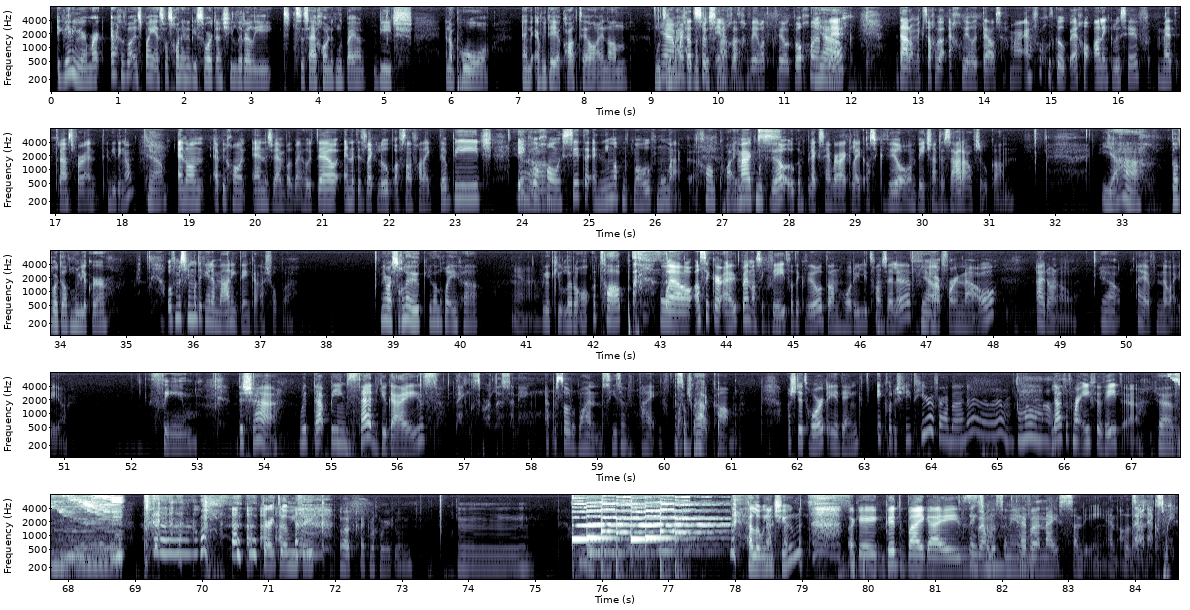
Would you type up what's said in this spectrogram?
Ik weet niet meer, maar ergens wel in Spanje. En ze was gewoon in een resort en she literally... t- Ze zei gewoon, ik moet bij een beach en een pool en every day a cocktail. En dan moet ja, hem maar dat met is ook het enige wat, ik wil, wat ik wil. Ik wil gewoon een Ja. plek. Daarom, ik zag wel echt goede hotels, zeg maar. En voor goedkoop, hè. Gewoon all-inclusive met transfer en, die dingen. Ja, En dan heb je gewoon en een zwembad bij hotel. En het is like loopafstand van like the beach. Ik wil Ja. gewoon zitten en niemand moet mijn hoofd moe maken. gewoon quiet. Maar het moet wel ook een plek zijn waar ik, like, als ik wil, een beetje naar de Zara of zo kan. Ja, dat wordt dat moeilijker. Of misschien moet ik helemaal niet denken aan shoppen. Nee, maar het is toch leuk? Je kan toch wel even... Ja. Like a cute little a top. Wel, als ik eruit ben, als ik weet wat ik wil, dan horen jullie het vanzelf. Maar voor now, I don't know. Ja. I have no idea. Same. Dus ja, with that being said, you guys, Thanks for listening. episode 1, season 5. It's Much a more to come. Als je dit hoort en je denkt, ik wil dat jullie het hierover hebben. Laat het maar even weten. Yes. Fairy tale music. Welke ga ik nog meer doen? Mm, Halloween tunes. Oké, goodbye guys. Thanks for Um, listening. Have a nice Sunday. En allerlei. Till next week.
